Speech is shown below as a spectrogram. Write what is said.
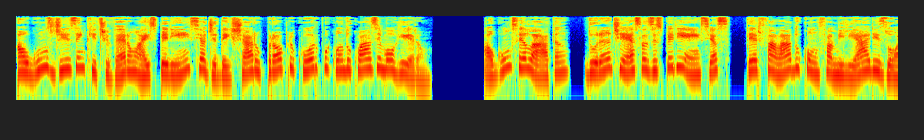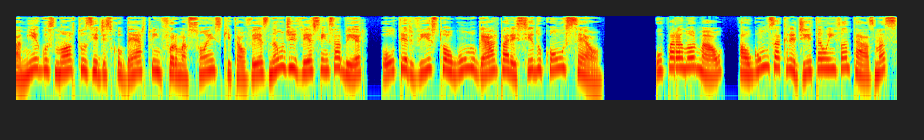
alguns dizem que tiveram a experiência de deixar o próprio corpo quando quase morreram. Alguns relatam, durante essas experiências, ter falado com familiares ou amigos mortos e descoberto informações que talvez não devessem saber, ou ter visto algum lugar parecido com o céu. O paranormal, alguns acreditam em fantasmas,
